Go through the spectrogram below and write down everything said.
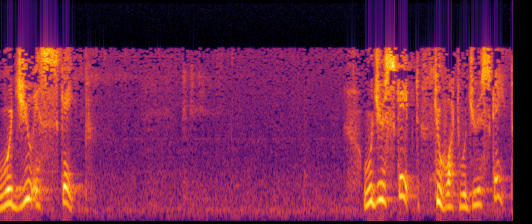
Would you escape? Would you escape? To what would you escape?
